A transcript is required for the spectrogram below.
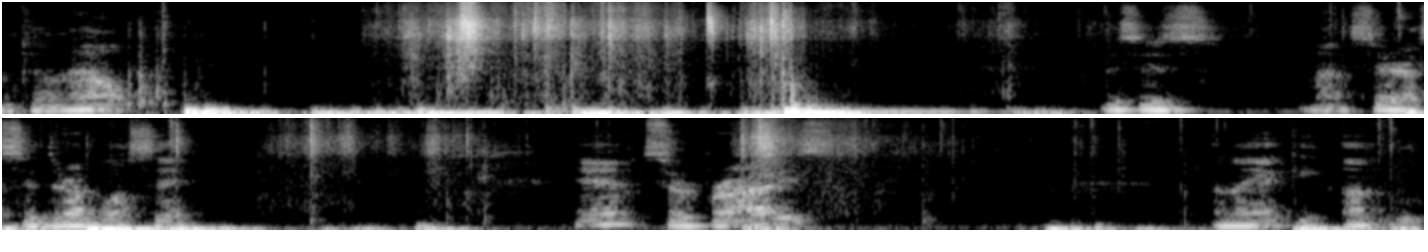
until now. This is Mancera Cedrat Boise. And surprise, Annayake Undo.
